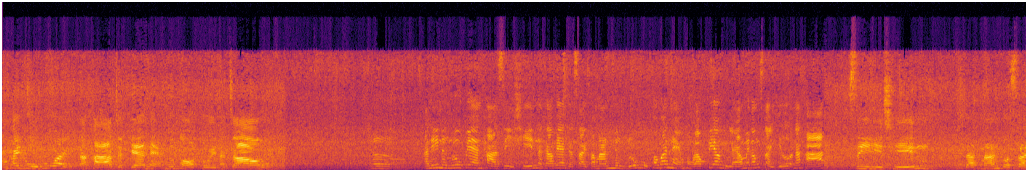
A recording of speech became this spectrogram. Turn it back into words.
มให้ดูด้วยนะคะ จะแกะแหนมเพื่อพอตัวนะเจ้า หนึ่ง อันนี้หนึ่งลูกพี่แอนทาสี่ชิ้นนะเจ้าพี่แอนจะใส่ประมาณหนึ่งลูก เพราะว่าแหนมของเราเปรี้ยวอยู่แล้วไม่ต้องใส่เยอะนะคะ 4 ชิ้น จากนั้นก็ใส่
